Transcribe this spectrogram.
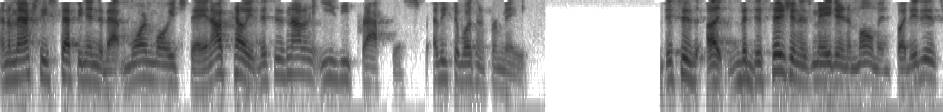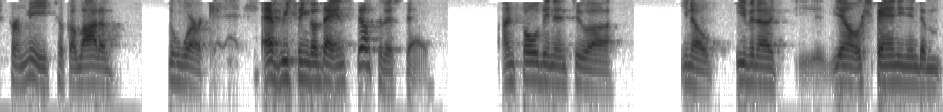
and I'm actually stepping into that more and more each day. And I'll tell you, this is not an easy practice. At least it wasn't for me. This is a, the decision is made in a moment, but it is for me took a lot of the work every single day and still to this day unfolding into a you know even a you know expanding into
